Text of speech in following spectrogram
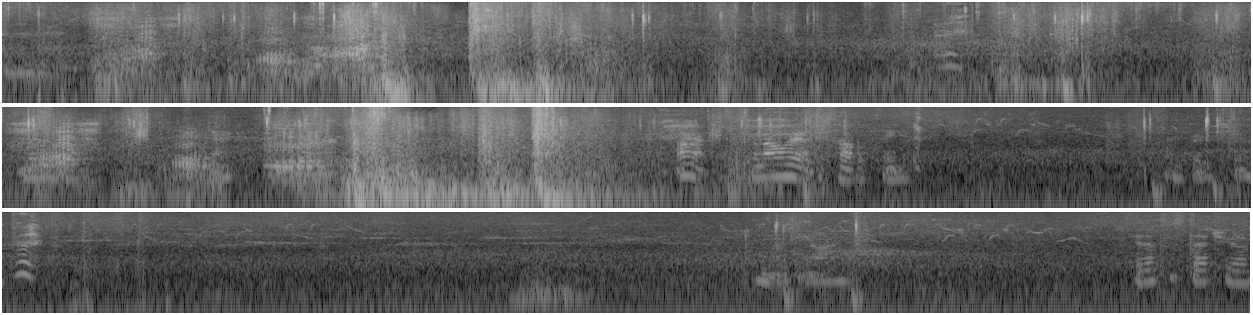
And then there. Alright, so now we're at the top of things. I'm pretty sure. Oh my god. A statue of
